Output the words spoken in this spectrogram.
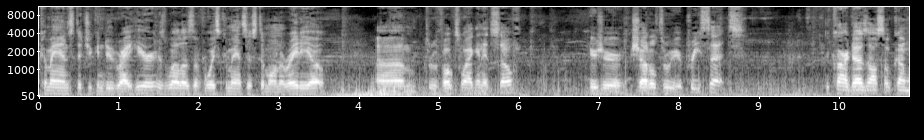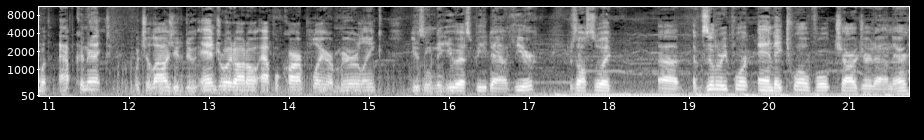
commands that you can do right here, as well as a voice command system on the radio um, through Volkswagen itself. Here's your shuttle through your presets. The car does also come with App Connect, which allows you to do Android Auto, Apple CarPlay, or MirrorLink using the USB down here. There's also a uh, auxiliary port and a 12 volt charger down there.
